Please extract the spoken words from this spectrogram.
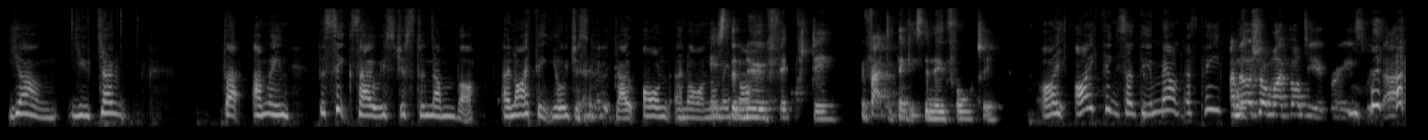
young. You don't, that, I mean, the 60 is just a number. And I think you're just yeah. going to go on and on. It's I mean, the new 50. In fact, I think it's the new 40. I, I think so. The amount of people. I'm not sure my body agrees with that.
